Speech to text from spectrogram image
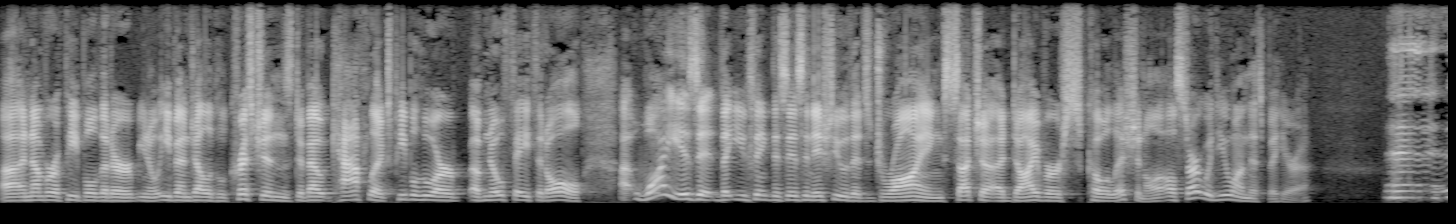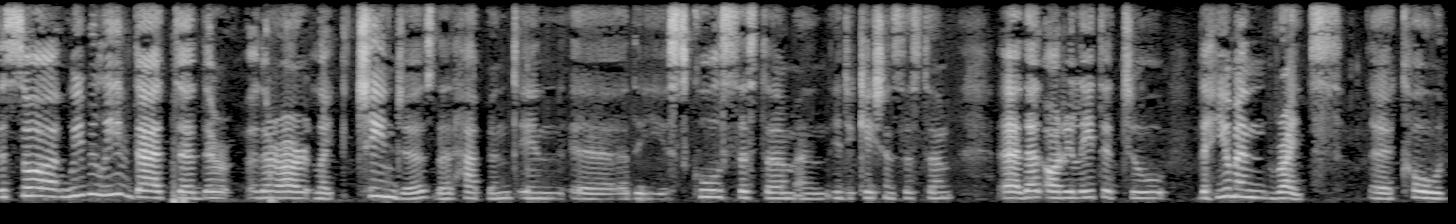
uh, a number of people that are, you know, evangelical Christians, devout Catholics, people who are of no faith at all. Uh, why is it that you think this is an issue that's drawing such a, a diverse coalition? I'll, I'll start with you on this, Bahira. Uh, so uh, we believe that uh, there there are like changes that happened in uh, the school system and education system uh, that are related to the human rights code,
